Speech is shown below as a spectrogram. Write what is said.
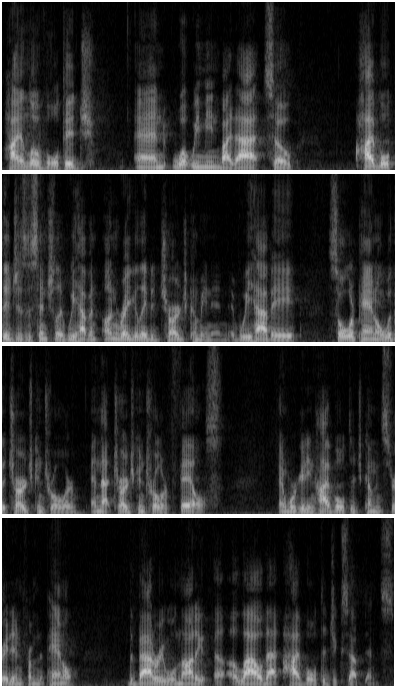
high and low voltage. And what we mean by that, so high voltage is essentially if we have an unregulated charge coming in. If we have a solar panel with a charge controller and that charge controller fails and we're getting high voltage coming straight in from the panel, the battery will not uh, allow that high voltage acceptance.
